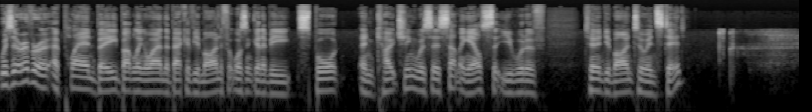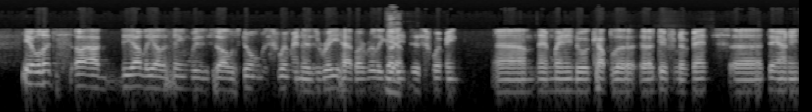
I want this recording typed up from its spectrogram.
Was there ever a, plan B bubbling away in the back of your mind if it wasn't going to be sport and coaching? Was there something else that you would have turned your mind to instead? Yeah, well, that's uh, the only other thing was I was doing with swimming as rehab. I really got Yep. into swimming um, and went into a couple of uh, different events uh, down in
